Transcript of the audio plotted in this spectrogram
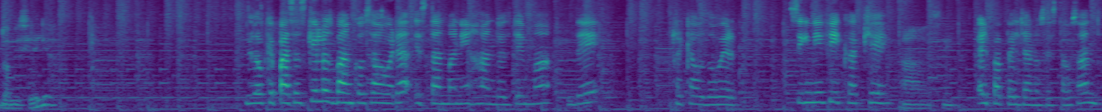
Domicilio. Lo que pasa es que los bancos ahora están manejando el tema de recaudo verde. Significa que Ah, sí. el papel ya no se está usando.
